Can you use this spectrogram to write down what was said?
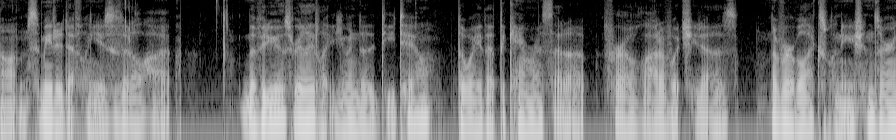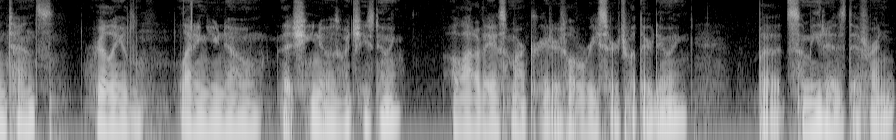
Um, Samita definitely uses it a lot. The videos really let you into the detail, the way that the camera is set up for a lot of what she does. The verbal explanations are intense, really letting you know that she knows what she's doing. A lot of ASMR creators will research what they're doing, but Samita is different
